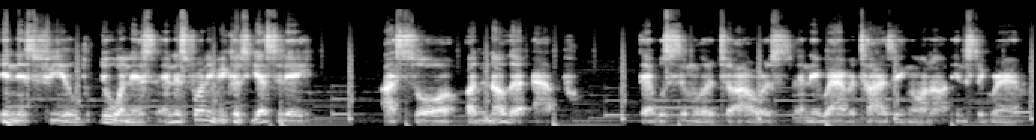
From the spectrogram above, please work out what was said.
in this field doing this. And it's funny because yesterday I saw another app that was similar to ours, and they were advertising on uh, Instagram,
